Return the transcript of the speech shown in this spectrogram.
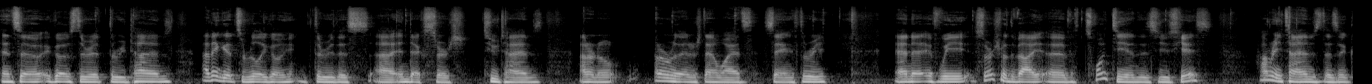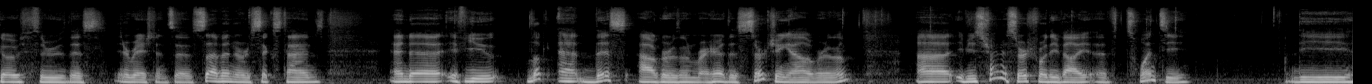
And so it goes through it three times. I think it's really going through this uh, index search two times. I don't know. I don't really understand why it's saying three. And uh, if we search for the value of 20 in this use case, how many times does it go through this iteration? So seven or six times. And uh, if you look at this algorithm right here, this searching algorithm, uh, if you try to search for the value of 20, the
